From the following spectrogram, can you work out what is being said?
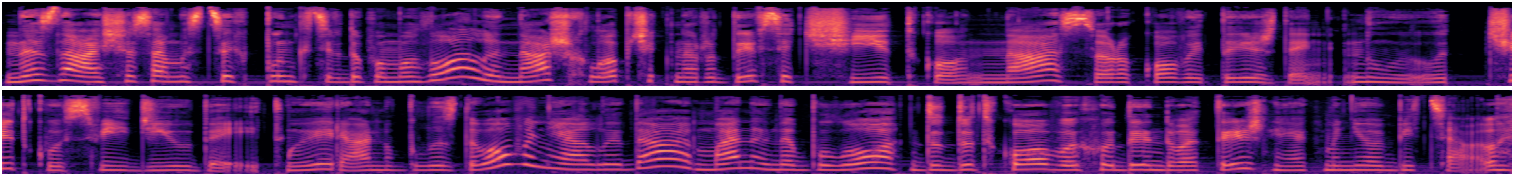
Не знаю, що саме з цих пунктів допомогло, але наш хлопчик народився чітко на 40-й тиждень. Ну, от чітко свій due date. Ми реально були здивовані, але да, в мене не було додаткових один-два тижні, як мені обіцяли.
